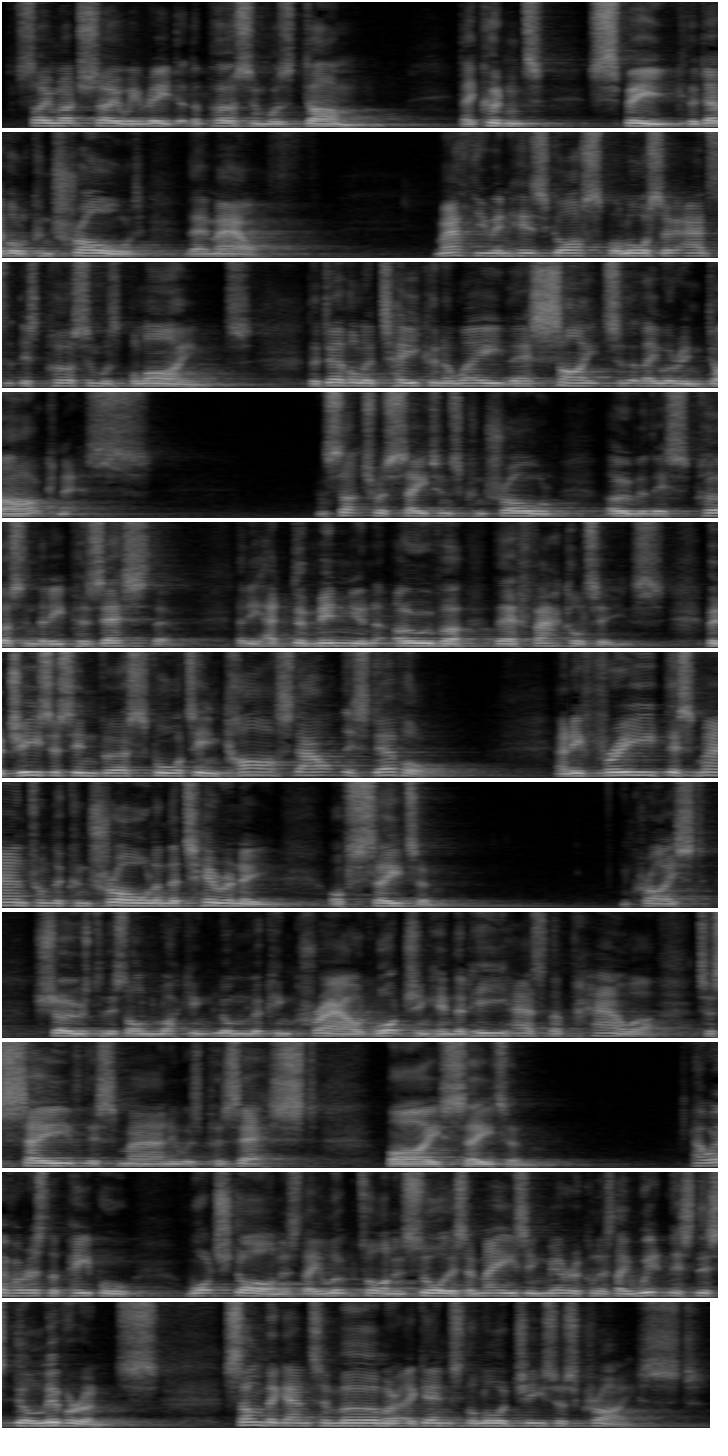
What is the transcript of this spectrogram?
So much so, we read that the person was dumb. They couldn't speak. The devil controlled their mouth. Matthew, in his gospel, also adds that this person was blind. The devil had taken away their sight so that they were in darkness. And such was Satan's control over this person that he possessed them, that he had dominion over their faculties. But Jesus, in verse 14, cast out this devil and he freed this man from the control and the tyranny of Satan. And Christ shows to this onlooking crowd watching him that he has the power to save this man who was possessed by Satan. However, as the people watched on, as they looked on and saw this amazing miracle, as they witnessed this deliverance, Some began to murmur against the Lord Jesus Christ.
